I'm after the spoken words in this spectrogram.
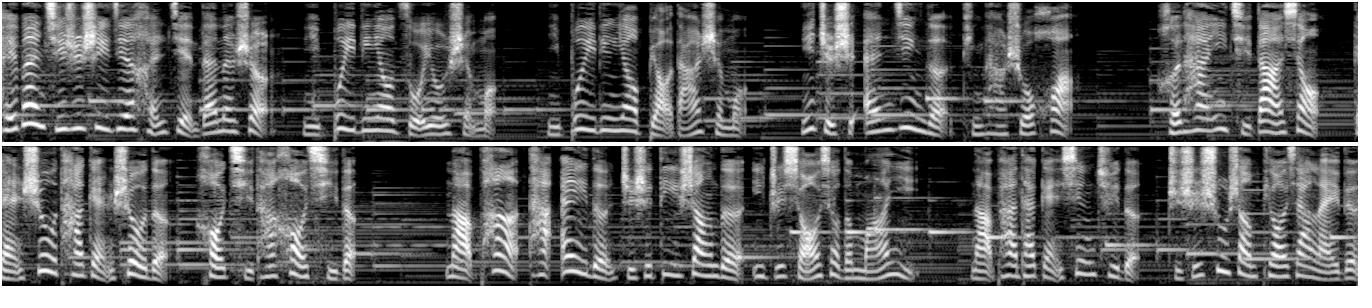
陪伴其实是一件很简单的事儿，你不一定要左右什么，你不一定要表达什么，你只是安静的听他说话，和他一起大笑，感受他感受的，好奇他好奇的，哪怕他爱的只是地上的一只小小的蚂蚁，哪怕他感兴趣的只是树上飘下来的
